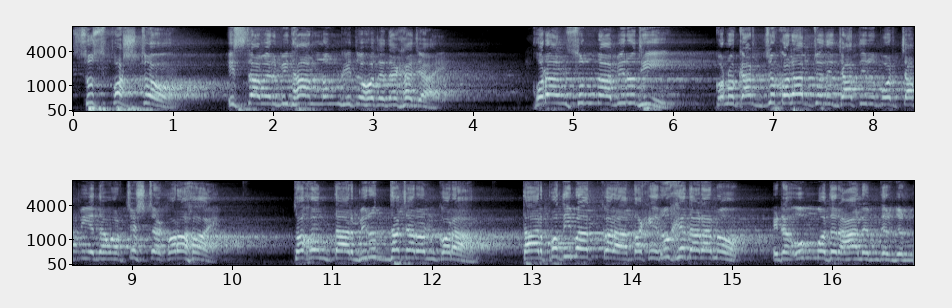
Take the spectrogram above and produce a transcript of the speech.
সুস্পষ্ট ইসলামের বিধান লঙ্ঘিত হতে দেখা যায়, কোরআন সুন্না বিরোধী কোনো কার্যকলাপ যদি জাতির উপর চাপিয়ে দেওয়ার চেষ্টা করা হয়, তখন তার বিরুদ্ধাচারণ করা তার প্রতিবাদ করা, তাকে রুখে দাঁড়ানো, এটা উম্মতের আলেমদের জন্য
